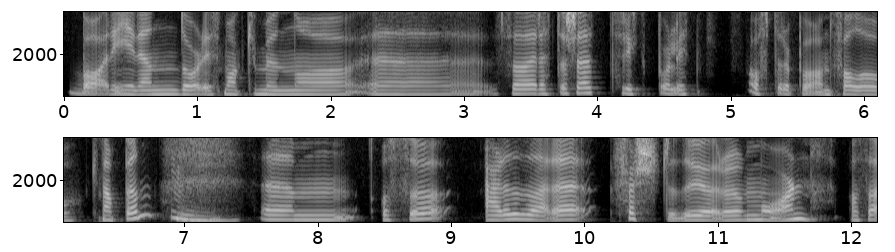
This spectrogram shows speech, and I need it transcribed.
bare gir en dårlig smak i munnen og uh, Så rett og slett trykk på litt oftere på unfollow-knappen. Um, og så er det det derre første du gjør om morgenen. Altså,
